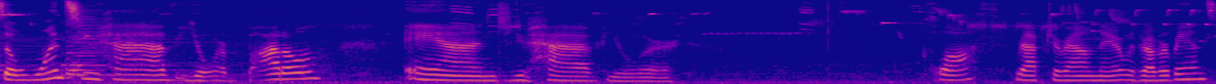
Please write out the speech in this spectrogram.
So once you have your bottle and you have your cloth wrapped around there with rubber bands,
